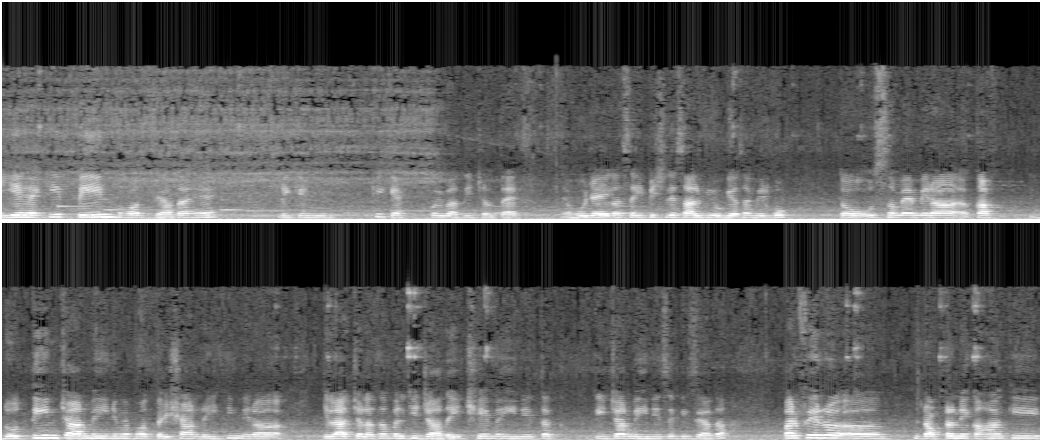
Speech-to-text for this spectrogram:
ये है कि पेन बहुत ज़्यादा है, लेकिन ठीक है, कोई बात नहीं, चलता है। हो जाएगा, सही, पिछले साल भी हो गया था मेरे को। तो उस समय मेरा काफ, दो, तीन, चार महीने में बहुत परेशान रही थी। मेरा इलाज चला था, बल्कि ज़्यादा ही छः महीने तक, तीन, चार महीने से भी ज़्यादा। पर फिर डॉक्टर ने कहा कि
